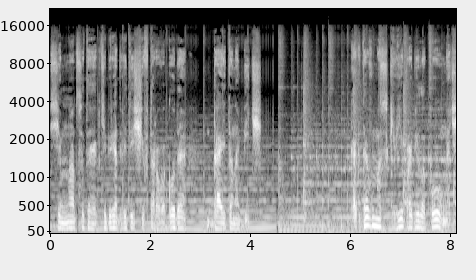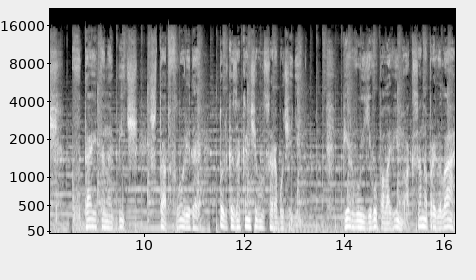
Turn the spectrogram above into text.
17 октября 2002 года, Дайтона-Бич. Когда в Москве пробила полночь, в Дайтона-Бич, штат Флорида, только заканчивался рабочий день. Первую его половину Оксана провела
